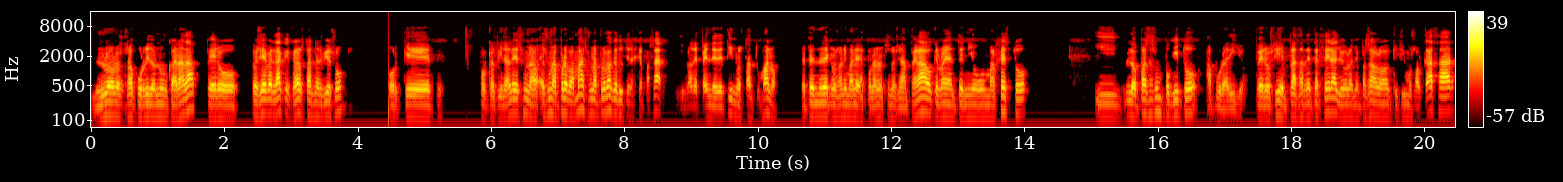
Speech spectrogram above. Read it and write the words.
no nos ha ocurrido nunca nada, pero, sí es verdad que, claro, estás nervioso porque, porque al final es una, es una prueba más, una prueba que tú tienes que pasar y no depende de ti, no está en tu mano. Depende de que los animales por la noche no se hayan pegado, que no hayan tenido un mal gesto y lo pasas un poquito apuradillo. Pero sí, en plazas de tercera, yo el año pasado lo que hicimos Alcázar,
